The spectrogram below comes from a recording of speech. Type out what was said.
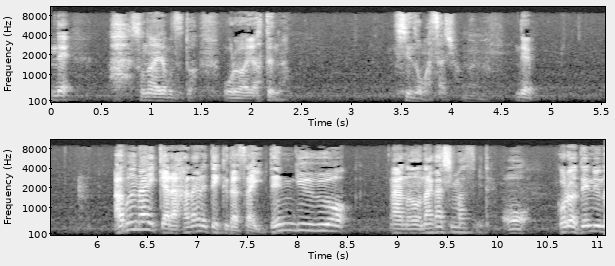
で、はあ、その間もずっと俺はやってんのよ。心臓マッサージを。で危ないから離れてください。電流をあの流しますみたいな。お。これは電流流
